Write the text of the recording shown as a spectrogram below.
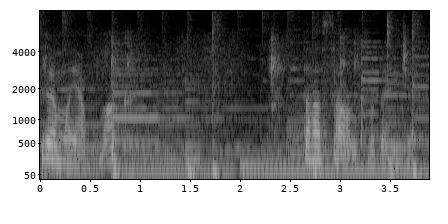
krema yapmak daha sağlıklı bence.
